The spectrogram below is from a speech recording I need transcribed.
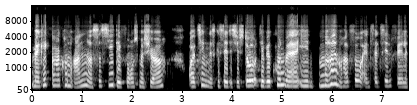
man kan ikke bare komme rendende og så sige, det er force majeure og tingene skal sættes i stå. Det vil kun være i et meget, meget få antal tilfælde,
